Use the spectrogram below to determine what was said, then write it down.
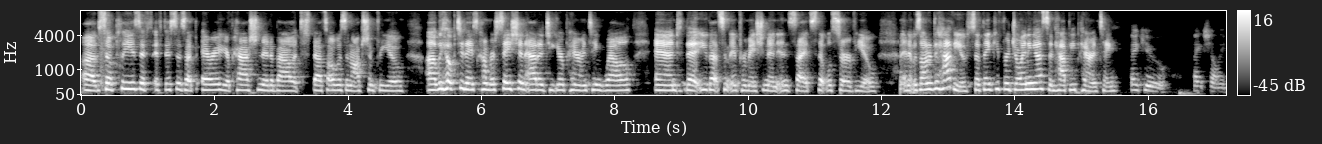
Uh, so please, if, if this is an area you're passionate about, that's always an option for you. Uh, we hope today's conversation added to your parenting well and that you got some information and insights that will serve you. And it was honored to have you. So thank you for joining us and happy parenting. Thank you. Thanks, Shelley.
